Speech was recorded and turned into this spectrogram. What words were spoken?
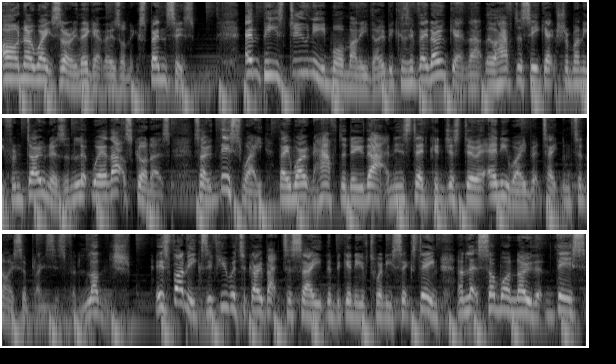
Oh, no, wait, sorry, they get those on expenses. MPs do need more money, though, because if they don't get that, they'll have to seek extra money from donors, and look where that's got us. So this way, they won't have to do that and instead can just do it anyway, but take them to nicer places for lunch. It's funny, because if you were to go back to, say, the beginning of 2016 and let someone know that this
